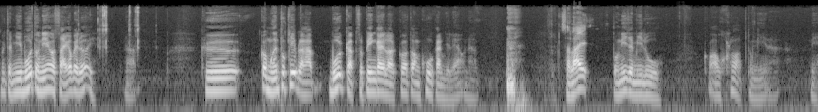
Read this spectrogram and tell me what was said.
มันจะมีบูทตรงนี้ก็ใส่เข้าไปเลยนะครับ คือ ก็เหมือนทุกคลิปแหละครับบูทกับสปริงไกลอดก็ต้องคู่กันอยู่แล้วนะครับ สไลด์ตรงนี้จะมีรูก็เอาครอบตรงนี้นะครับนี่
